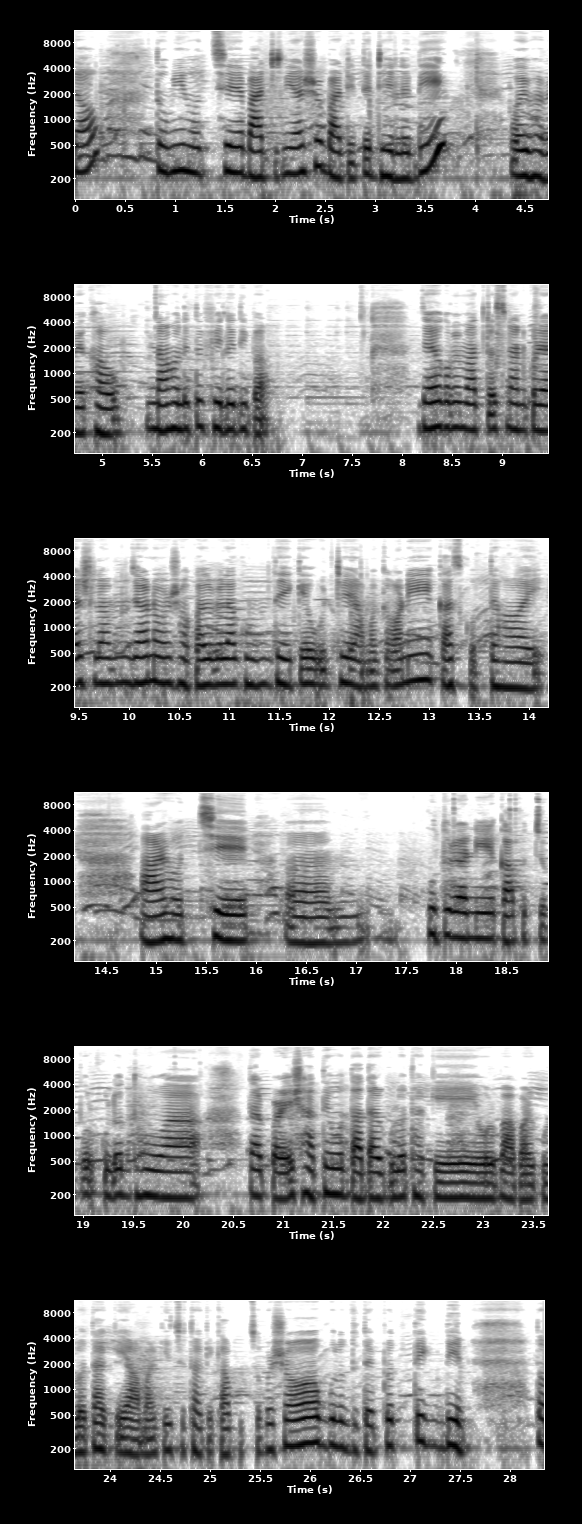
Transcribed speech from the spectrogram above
যাও। তুমি হচ্ছে বাটি নিয়ে আসো, বাটিতে ঢেলে দিই ওইভাবে খাও। না হলে তো ফেলে দিবা। যাই হোক, আমি মাত্র স্নান করে আসলাম। জানো, সকালবেলা ঘুম থেকে উঠে আমাকে অনেক কাজ করতে হয়। আর হচ্ছে কুতুরা নিয়ে কাপড় চোপড়গুলো ধোয়া, তারপরে সাথে ওর দাদারগুলো থাকে, ওর বাবারগুলো থাকে, আমার কিছু থাকে কাপড় চোপড় সবগুলো ধুতে হয় প্রত্যেক দিন তো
